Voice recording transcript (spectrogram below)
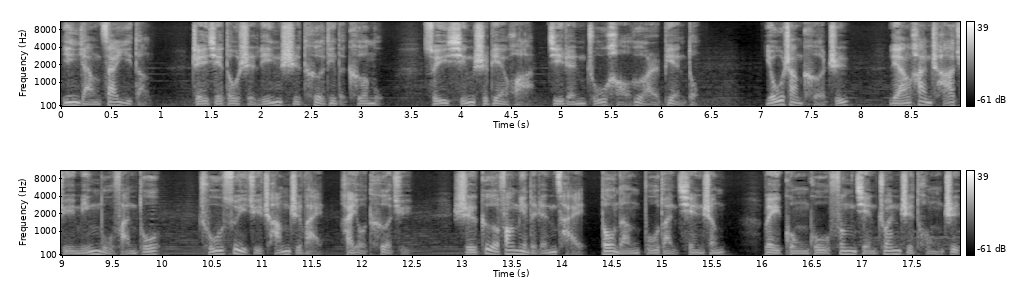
阴阳灾异等，这些都是临时特定的科目，随形势变化及人主好恶而变动。由上可知，两汉察举名目繁多，除岁举常之外，还有特举，使各方面的人才都能不断迁升，为巩固封建专制统治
